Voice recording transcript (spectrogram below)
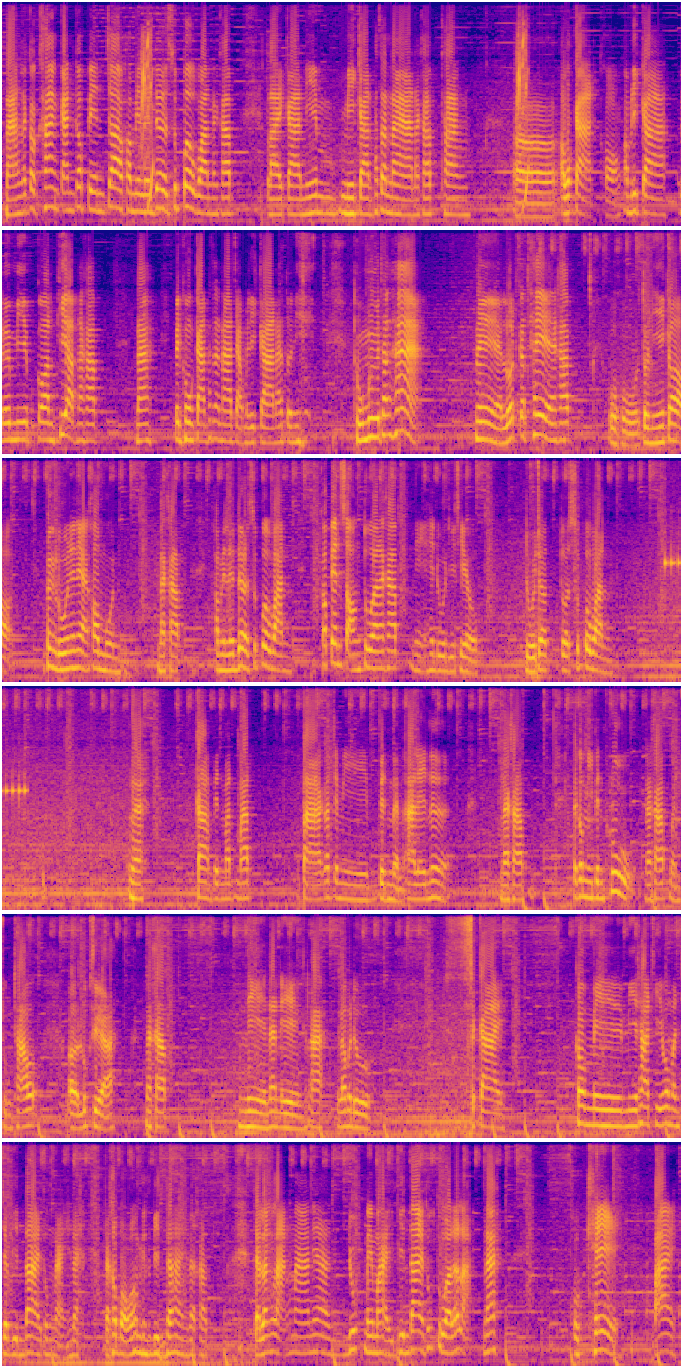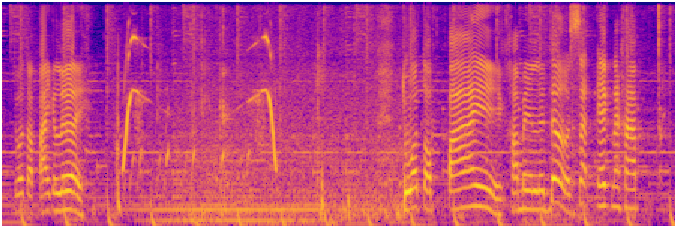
นะแล้วก็ข้างกันก็เป็นเจ้าคาเมนไรเดอร์ซูเปอร์วันนะครับรายการนี้มีการพัฒนานะครับทางเออวกาศของอเมริกาเลยมีอุปกรณ์เพียบนะครับนะเป็นโครงการพัฒนาจากอเมริกานะตัวนี้ถุงมือทั้ง5นี่รถก็เท่นะครับโอ้โหตัวนี้ก็เพิ่งรู้เนี่ยข้อมูลนะครับ อมมิเลเดอร์ซูเปอร์วันก็เป็น 2 ตัวนะครับ นี่ให้ดูดีเทล ดูเจ้าตัวซูเปอร์วันนะกล้ามเป็นมัดมัดตาก็จะมีเป็นเหมือนอายไลเนอร์นะครับ แล้วก็มีเป็นพลูนะครับ เหมือนถุงเท้าเออลูกเสือนะครับ นี่นั่นเองอะเรามาดูสกายก็มีมีท่าทีว่ามันจะบินได้ตรงไหนนะ แต่เขาบอกว่ามันบินได้นะครับ แต่หลังๆมาเนี่ยยุคใหม่ๆบินได้ทุกตัวแล้วล่ะนะ โอเค ไปตัวต่อไปกันเลย ตัวต่อไป c a m e l a d e r ZX นะครับ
